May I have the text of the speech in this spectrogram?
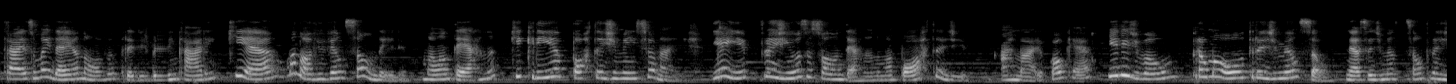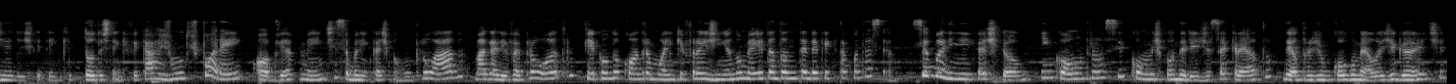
traz uma ideia nova para eles brincarem, que é uma nova invenção dele, uma lanterna que cria portas dimensionais. E aí, Franjinha usa sua lanterna numa porta de armário qualquer e eles vão para uma outra dimensão. Nessa dimensão, Franjinha diz que, tem que todos têm que ficar juntos, porém, obviamente, Cebolinha e Cascão vão pro lado, Magali vai pro outro, ficam do contra Mônica e Franjinha no meio tentando entender o que, que tá acontecendo. Cebolinha e Cascão encontram-se com um esconderijo secreto dentro de um cogumelo gigante,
